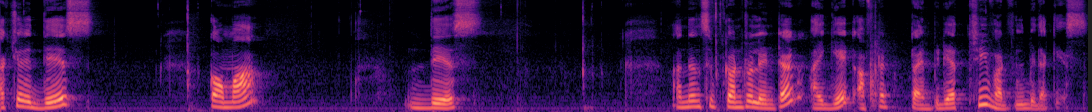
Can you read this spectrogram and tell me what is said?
actually this comma this and then shift control enter I get after time period 3 what will be the case.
